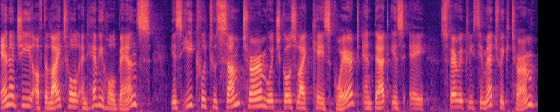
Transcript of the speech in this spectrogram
energy of the light hole and heavy hole bands is equal to some term which goes like k squared, and that is a spherically symmetric term,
